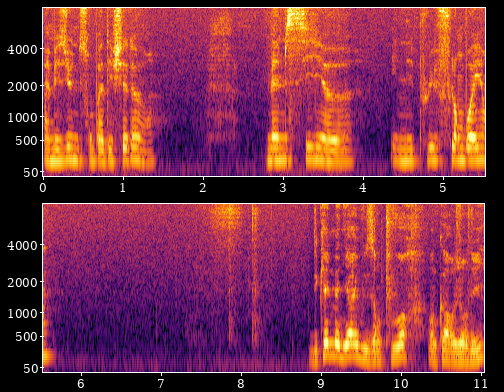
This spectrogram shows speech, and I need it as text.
à mes yeux, ne sont pas des chefs-d'œuvre. Même si euh, il n'est plus flamboyant. De quelle manière il vous entoure encore aujourd'hui?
